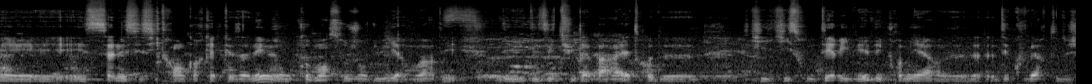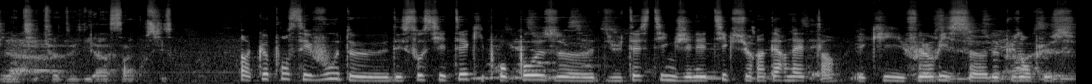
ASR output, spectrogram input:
Et, ça nécessitera encore quelques années, mais on commence aujourd'hui à voir des, des études apparaître de qui, sont dérivés des premières euh, découvertes de génétique d'il y a 5 ou 6 ans. Que pensez-vous de, des sociétés qui proposent euh, du testing génétique sur Internet hein, et qui fleurissent euh, de plus en plus?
